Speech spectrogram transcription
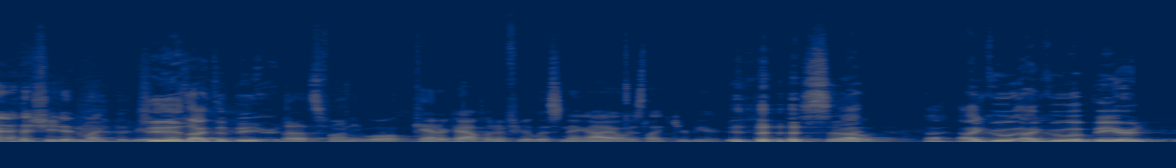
she didn't like the beard. she didn't like the beard. That's funny. Well, Cantor Kaplan, if you're listening, I always liked your beard. So. I, I grew I grew a beard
